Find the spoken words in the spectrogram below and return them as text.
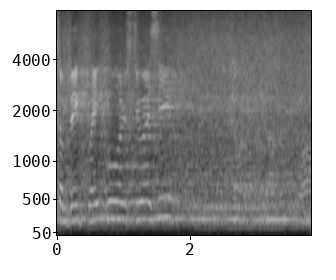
Some big plate coolers too, I see. Yeah. Wow.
